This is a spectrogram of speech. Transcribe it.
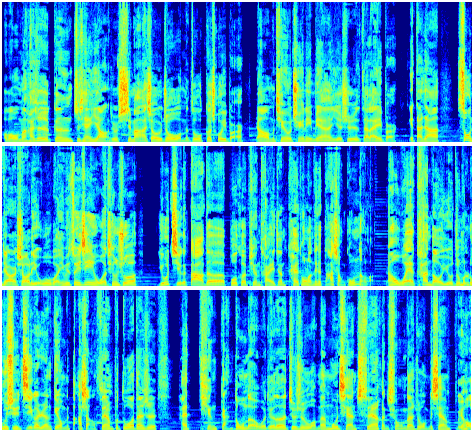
好吧？我们还是跟之前一样，就是喜马、小宇宙，我们都各抽一本，然后我们听友群里面也是再来一本，给大家送点小礼物吧。因为最近我听说。有几个大的播客平台已经开通了那个打赏功能了，然后我也看到有这么陆续几个人给我们打赏，虽然不多，但是还挺感动的。我觉得就是我们目前虽然很穷，但是我们先不要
